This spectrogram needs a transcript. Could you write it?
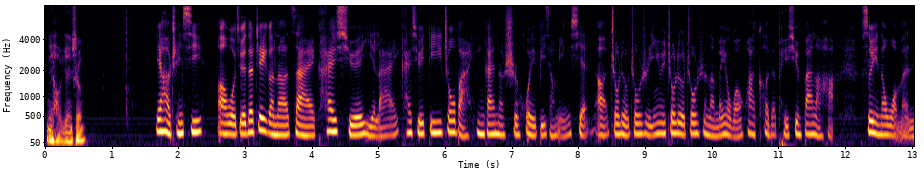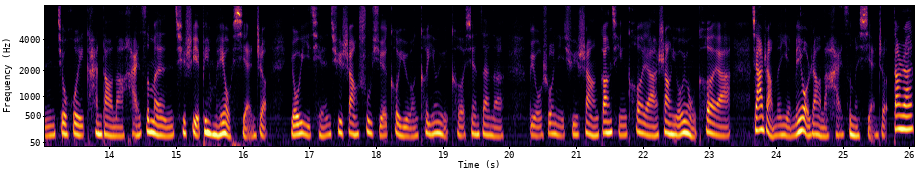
你好，袁生。你好，晨曦。啊，我觉得这个呢，在开学以来，开学第一周吧，应该呢是会比较明显啊。周六周日，因为周六周日呢没有文化课的培训班了哈，所以呢，我们就会看到呢，孩子们其实也并没有闲着。有以前去上数学课、语文课、英语课，现在呢，比如说你去上钢琴课呀、上游泳课呀，家长们也没有让呢孩子们闲着。当然，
